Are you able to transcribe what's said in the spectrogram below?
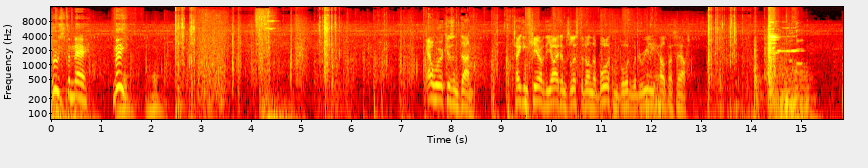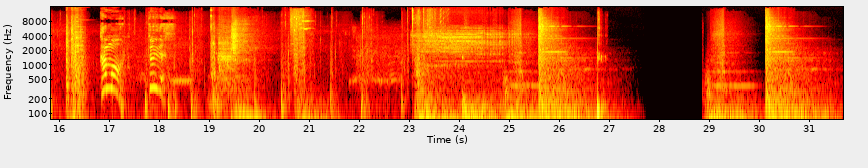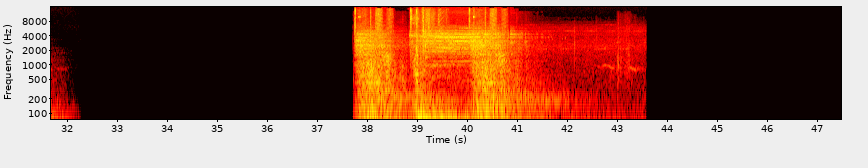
Who's the man? Me! Our work isn't done. Taking care of the items listed on the bulletin board would really help us out. Come on! Do this!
